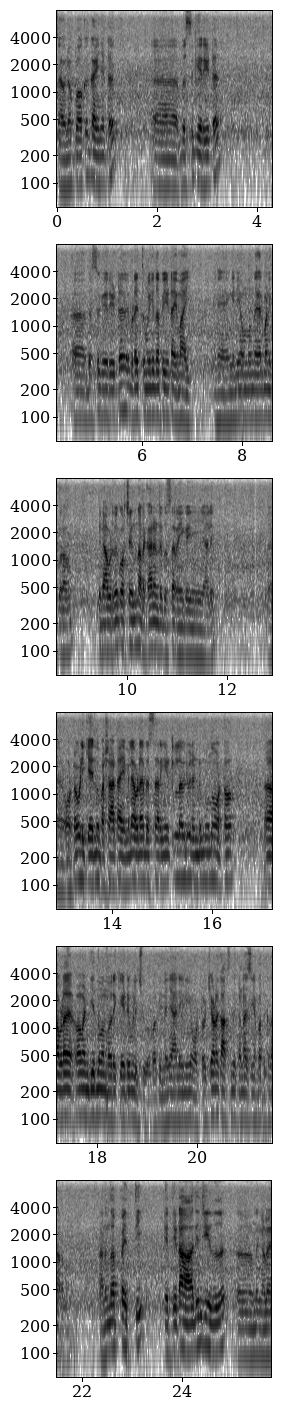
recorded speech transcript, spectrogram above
സെവൻ ഓ ക്ലോക്ക് കഴിഞ്ഞിട്ട് ബസ് കയറിയിട്ട് ബസ് കയറിയിട്ട് ഇവിടെ എത്തുമ്പോഴേക്കും തപ്പോൾ ഈ ടൈമായി എങ്ങനെയും ഒന്നൊന്നര മണിക്കൂറാവും. പിന്നെ അവിടുന്ന് കുറച്ച് കഴിഞ്ഞ് നടക്കാനുണ്ട് ബസ് ഇറങ്ങി കഴിഞ്ഞ് കഴിഞ്ഞാൽ ഓട്ടോ വിളിക്കായിരുന്നു. പക്ഷേ ആ ടൈമിൽ അവിടെ ബസ് ഇറങ്ങിയിട്ടുള്ള ഒരു രണ്ട് മൂന്ന് ഓട്ടോ അവിടെ വണ്ടിയിൽ നിന്ന് വന്നവരൊക്കെ ആയിട്ട് വിളിച്ചു. അപ്പോൾ പിന്നെ ഞാൻ ഇനി ഓട്ടോയ്ക്ക് അവിടെ കാത്തു നിൽക്കേണ്ട വെച്ച് ഞാൻ പതുക്കെ നടന്നു. കാരണം ഇപ്പം എത്തി? എത്തിയിട്ട് ആദ്യം ചെയ്തത് നിങ്ങളെ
